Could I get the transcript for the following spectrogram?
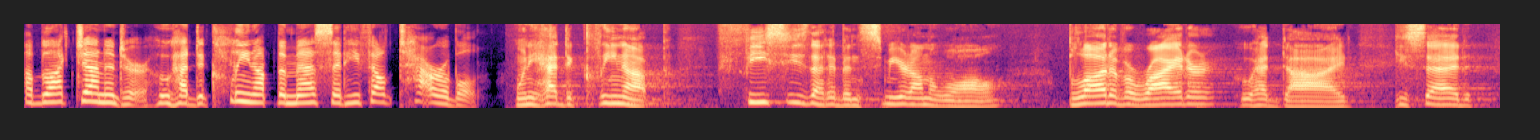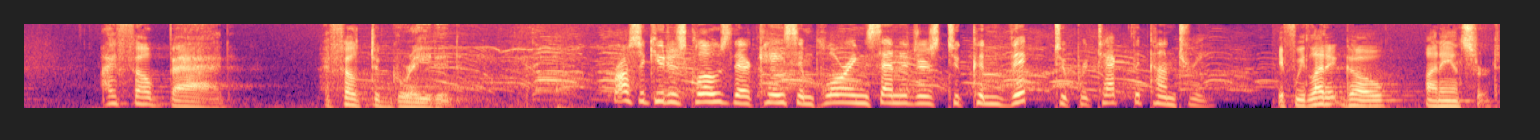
A black janitor who had to clean up the mess said he felt terrible. When he had to clean up feces that had been smeared on the wall, blood of a rioter who had died, he said, I felt bad. I felt degraded. Prosecutors closed their case imploring senators to convict to protect the country. If we let it go unanswered,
